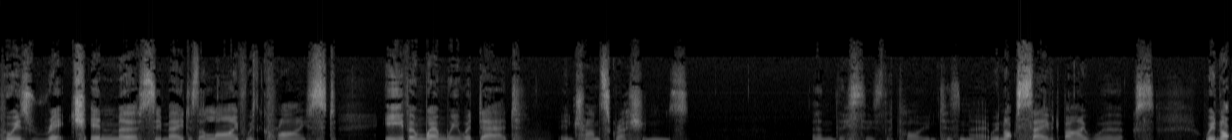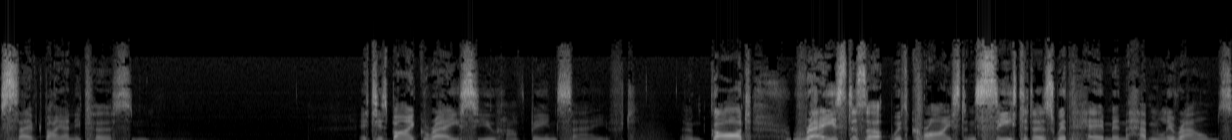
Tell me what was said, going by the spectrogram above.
who is rich in mercy, made us alive with Christ, even when we were dead in transgressions. And this is the point, isn't it? We're not saved by works, we're not saved by any person. It is by grace you have been saved. And God raised us up with Christ and seated us with Him in the heavenly realms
